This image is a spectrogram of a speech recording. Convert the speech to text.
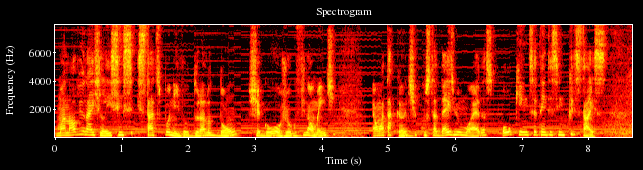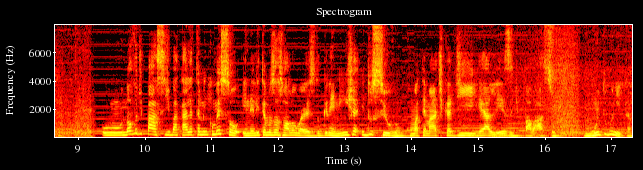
Uma nova Unite License está disponível. Duraludon chegou ao jogo finalmente. É um atacante, custa 10 mil moedas ou 575 cristais. O novo de passe de batalha também começou, e nele temos as Hollowares do Greninja e do Sylveon, com uma temática de realeza, de palácio, muito bonita.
